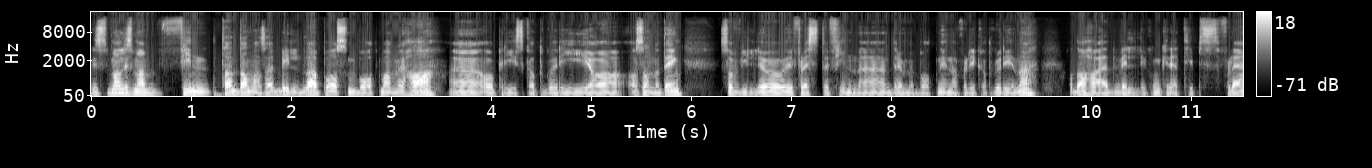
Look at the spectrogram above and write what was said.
hvis man liksom har danna seg et bilde da, på åssen båt man vil ha, eh, og priskategori og, og, sånne ting, så vil jo de fleste finne drømmebåten innenfor de kategoriene. Og da har jeg et veldig konkret tips. For det,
